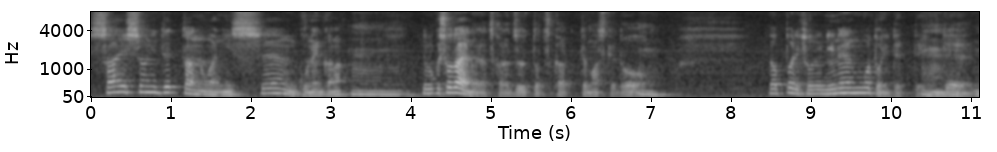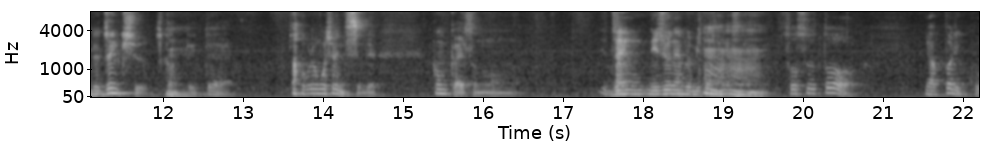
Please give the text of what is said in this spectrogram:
最初に出たのが2005年かな、で僕初代のやつからずっと使ってますけど、やっぱりそれ2年ごとに出ていて、で全機種使っていて、あこれ面白いんですよね。今回その全20年分見たじゃないですか、そうするとやっぱりこ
